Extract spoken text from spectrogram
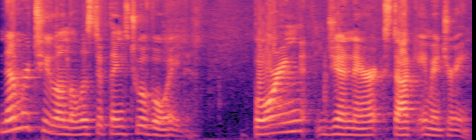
Number two on the list of things to avoid boring, generic stock imagery.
